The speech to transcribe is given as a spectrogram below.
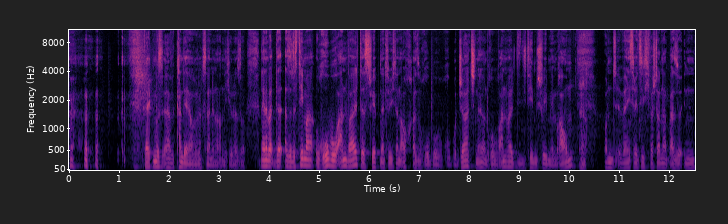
Vielleicht muss, äh, kann der eure Webseite noch nicht oder so. Nein, aber da, also das Thema Robo-Anwalt, das schwebt natürlich dann auch, also Robo-Judge Robo ne, und Robo-Anwalt, die, die, Themen schweben im Raum. Ja. Und wenn ich es richtig verstanden habe, also in,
